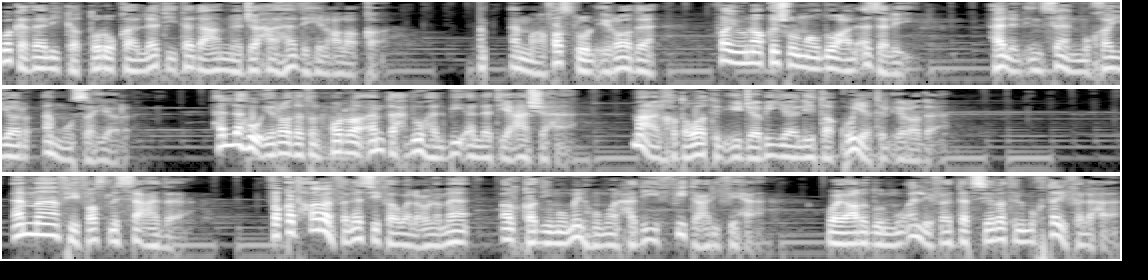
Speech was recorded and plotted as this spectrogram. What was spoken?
وكذلك الطرق التي تدعم نجاح هذه العلاقة. أما فصل الإرادة فيناقش الموضوع الأزلي. هل الإنسان مخير أم مسير؟ هل له إرادة حرة أم تحدوها البيئة التي عاشها؟ مع الخطوات الإيجابية لتقوية الإرادة. أما في فصل السعادة فقد حار الفلاسفة والعلماء القديم منهم والحديث في تعريفها ويعرض المؤلف التفسيرات المختلفة لها.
